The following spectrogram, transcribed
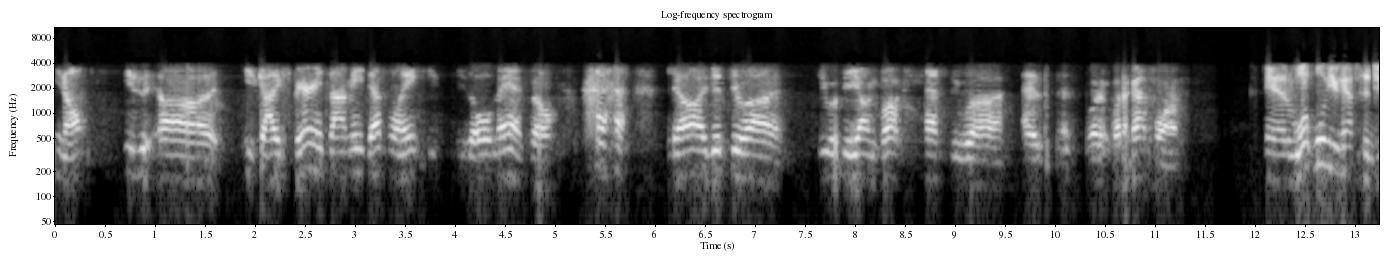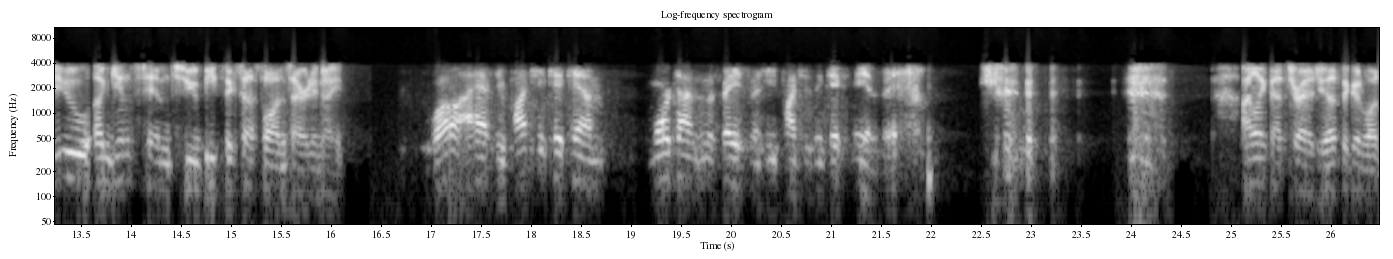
you know he's uh he's got experience on me definitely. He's he's an old man, so you know I get to uh see what the young buck has to uh as what what I got for him. And what will you have to do against him to be successful on Saturday night? Well, I have to punch and kick him more times in the face than he punches and kicks me in the face. I like that strategy. That's a good one.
